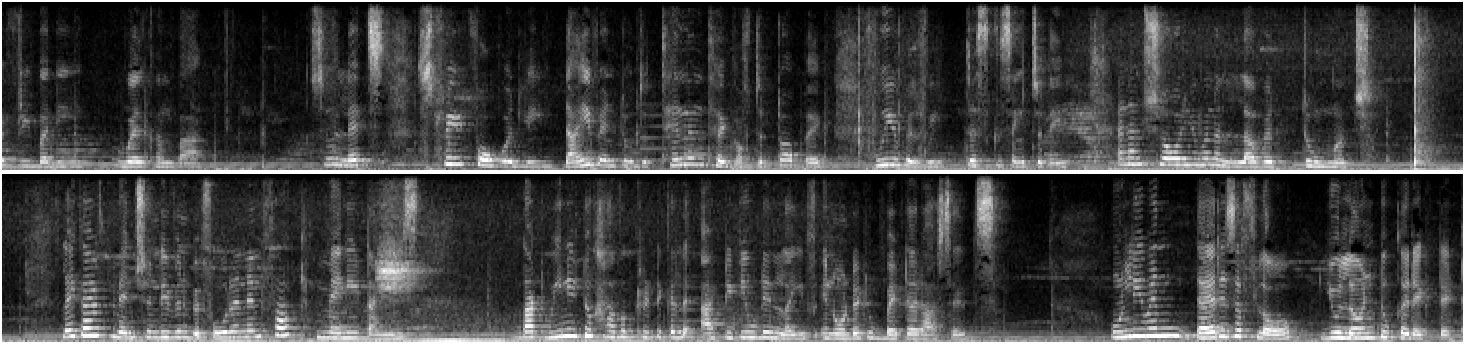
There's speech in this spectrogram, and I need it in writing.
everybody, welcome back. So, let's straightforwardly dive into the thin and thick of the topic we will be discussing today, and I'm sure you're gonna love it too much. Like I've mentioned even before, and in fact, many times, that we need to have a critical attitude in life in order to better ourselves. Only when there is a flaw, you learn to correct it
